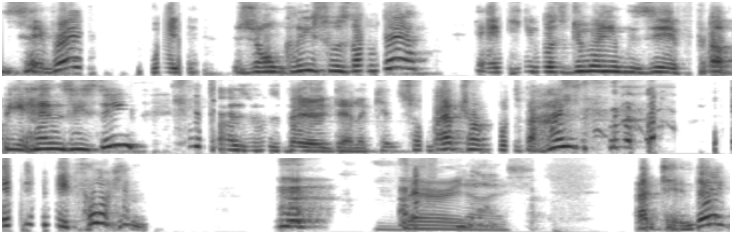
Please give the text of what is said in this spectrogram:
C'est vrai. When Jean Cleese was up there and he was doing the floppy handsy thing, his hands was very delicate. So Batroc was behind before him. Very nice. Attendez.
